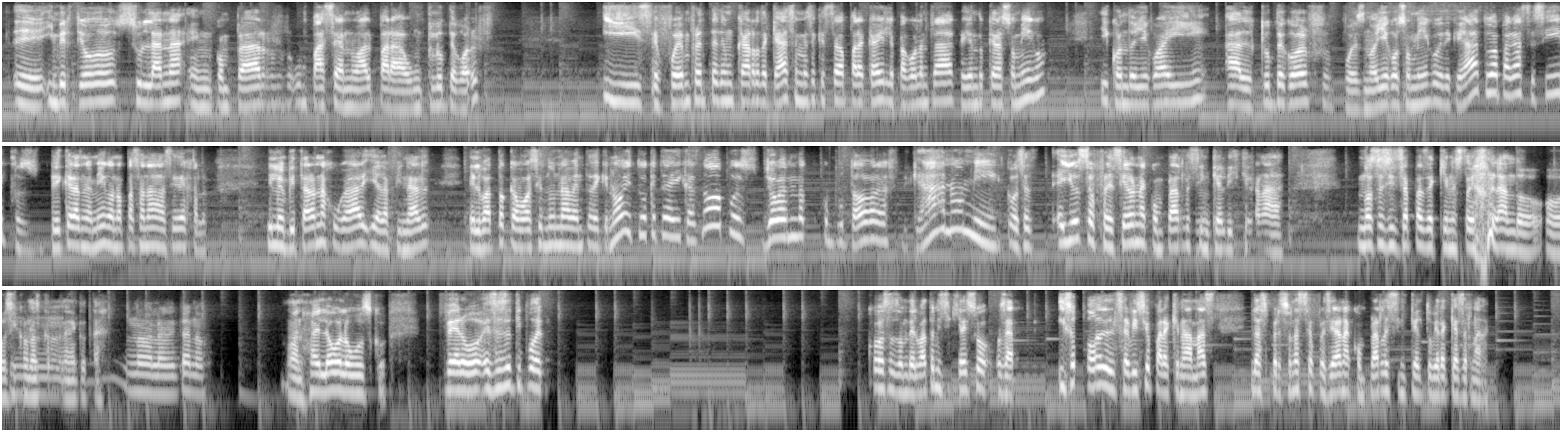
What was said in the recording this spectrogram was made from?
eh, invirtió su lana en comprar un pase anual para un club de golf y se fue enfrente de un carro de que ah, se me hace que estaba para acá y le pagó la entrada creyendo que era su amigo. Y cuando llegó ahí al club de golf pues no llegó su amigo y de que ah tú me pagaste sí pues vi que eras mi amigo no pasa nada así déjalo y lo invitaron a jugar y a la final el vato acabó haciendo una venta de que no, ¿y tú a qué te dedicas? No, pues yo vendo computadoras. Y que, ah, no, mi. O sea, ellos se ofrecieron a comprarle sin que él dijera nada. No sé si sepas de quién estoy hablando o si conozco la mm, anécdota. No, la neta no. Bueno, ahí luego lo busco. Pero es ese tipo de cosas donde el vato ni siquiera hizo, o sea, hizo todo el servicio para que nada más las personas se ofrecieran a comprarle sin que él tuviera que hacer nada.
